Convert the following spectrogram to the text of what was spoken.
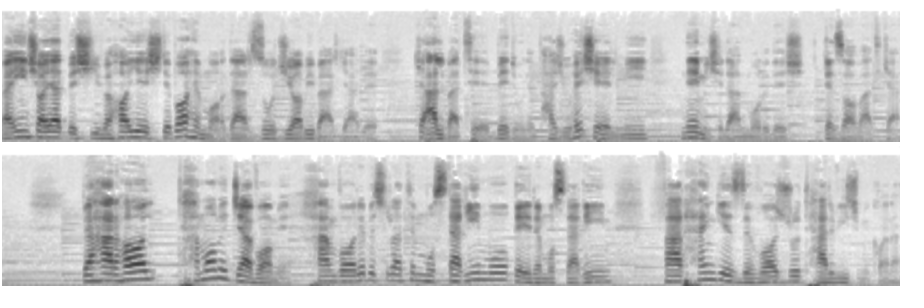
و این شاید به شیوه های اشتباه ما در زوجیابی برگرده که البته بدون پژوهش علمی نمیشه در موردش قضاوت کرد. به هر حال تمام جوامع همواره به صورت مستقیم و غیر مستقیم فرهنگ ازدواج رو ترویج می‌کنن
